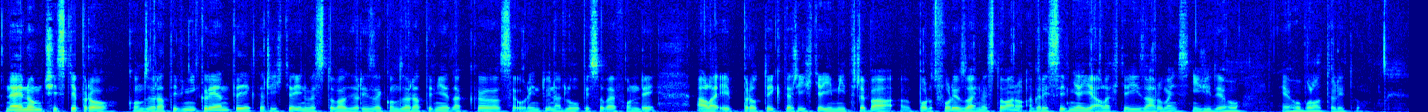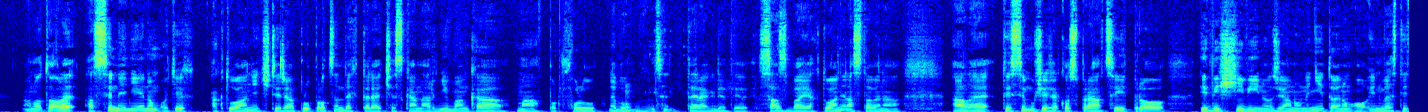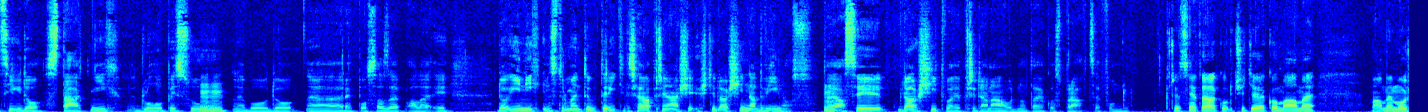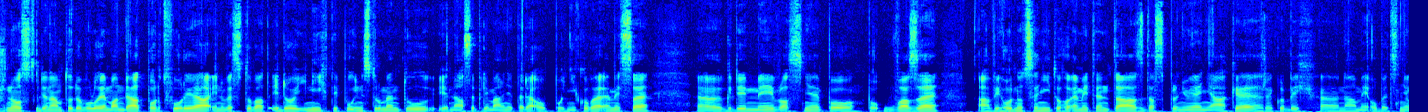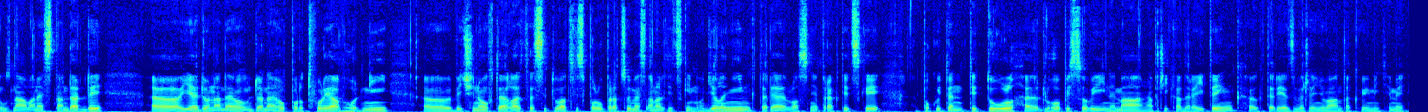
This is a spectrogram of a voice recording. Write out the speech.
nejenom čistě pro konzervativní klienty, kteří chtějí investovat ryze konzervativně, tak eh, se orientují na dluhopisové fondy, ale i pro ty, kteří chtějí mít třeba eh, portfolio zainvestováno agresivněji, ale chtějí zároveň snížit jeho, jeho volatilitu. Ono to ale asi není jenom o těch aktuálně 4,5%, které Česká národní banka má v portfoliu, nebo hmm. teda, kde ty sazba je aktuálně nastavená, ale ty si můžeš jako správci jít pro i vyšší výnos, že ano, není to jenom o investicích do státních dluhopisů mm-hmm. nebo do uh, reposazeb, ale i do jiných instrumentů, který ti třeba přináší ještě další nadvýnos. To mm. je mhm. asi další tvoje přidaná hodnota jako správce fondu. Přesně tak, určitě jako máme, máme možnost, kde nám to dovoluje mandát portfolia investovat i do jiných typů instrumentů. Jedná se primárně teda o podnikové emise, eh, kdy my vlastně po, po úvaze a vyhodnocení toho emitenta, zda splňuje nějaké, řekl bych, eh, námi obecně uznávané standardy, eh, je do daného, daného portfolia vhodný. Eh, většinou v téhle situaci spolupracujeme s analytickým oddělením, které vlastně prakticky, pokud ten titul dluhopisový nemá například rating, který je zveřejňován takovými těmi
